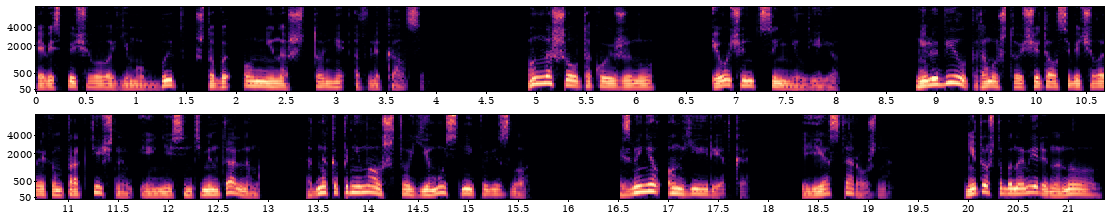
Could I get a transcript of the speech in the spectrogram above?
и обеспечивала ему быт, чтобы он ни на что не отвлекался. Он нашел такую жену и очень ценил ее. Не любил, потому что считал себя человеком практичным и не сентиментальным, однако понимал, что ему с ней повезло. Изменял он ей редко и осторожно. Не то чтобы намеренно, но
